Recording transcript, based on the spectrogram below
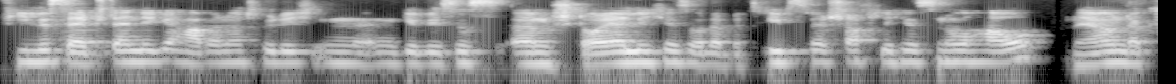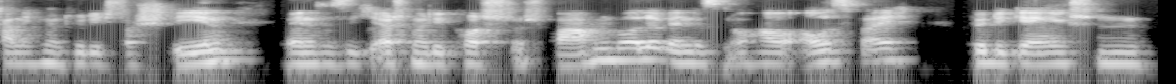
viele Selbstständige haben natürlich ein, ein gewisses ähm, steuerliches oder betriebswirtschaftliches Know-how. Ja, und da kann ich natürlich verstehen, wenn sie sich erstmal die Kosten sparen wolle, wenn das Know-how ausreicht für die gängigsten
